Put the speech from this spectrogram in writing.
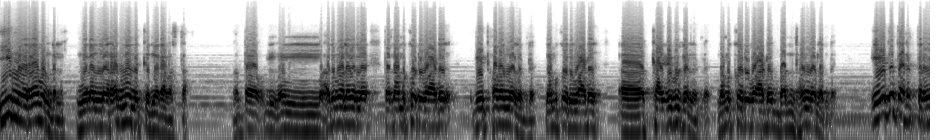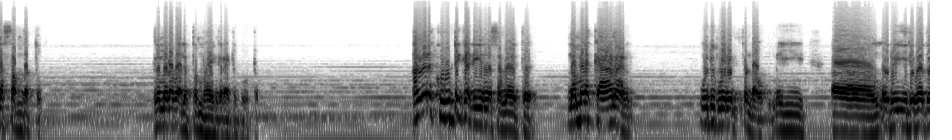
ഈ നിറവുണ്ടല്ലോ ഇങ്ങനെ നിറഞ്ഞു നിൽക്കുന്ന ഒരവസ്ഥ അപ്പൊ അതുപോലെ തന്നെ ഇപ്പൊ നമുക്ക് ഒരുപാട് വിഭവങ്ങളുണ്ട് നമുക്ക് ഒരുപാട് കഴിവുകളുണ്ട് നമുക്ക് ഒരുപാട് ബന്ധങ്ങളുണ്ട്. ഏത് തരത്തിലുള്ള സമ്പത്തും നമ്മുടെ വലുപ്പം ഭയങ്കരമായിട്ട് കൂട്ടും. അങ്ങനെ കൂട്ടിക്കഴിയുന്ന സമയത്ത് നമ്മളെ കാണാൻ ഒരു മിനിപ്പുണ്ടാവും ഈ ഒരു ഇരുപത്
